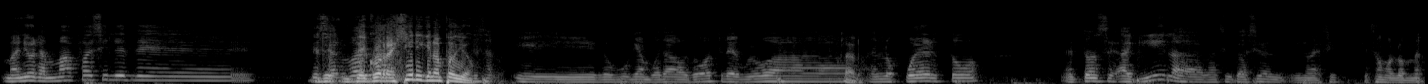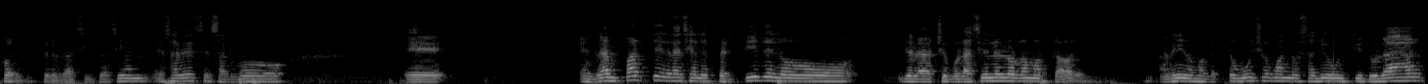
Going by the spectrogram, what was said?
maniobras más fáciles de, de, de, salvar. de corregir y que no han podido. Y los buques han botado dos, tres grúas Claro. en los puertos. Entonces, aquí la, la situación, y no decir que somos los mejores, pero la situación esa vez se salvó eh, en gran parte gracias al expertise de, los de las tripulaciones los remolcadores. A mí me molestó mucho cuando salió un titular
